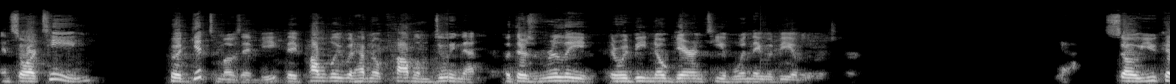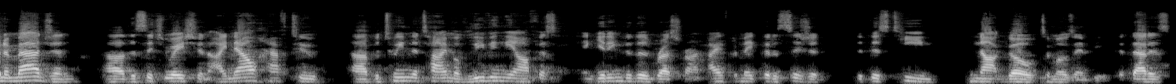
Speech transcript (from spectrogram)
And so our team could get to Mozambique. They probably would have no problem doing that, but there's really, there would be no guarantee of when they would be able to return. Yeah. So you can imagine uh, the situation, I now have to, uh, between the time of leaving the office and getting to the restaurant, I have to make the decision that this team cannot go to Mozambique. That that is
